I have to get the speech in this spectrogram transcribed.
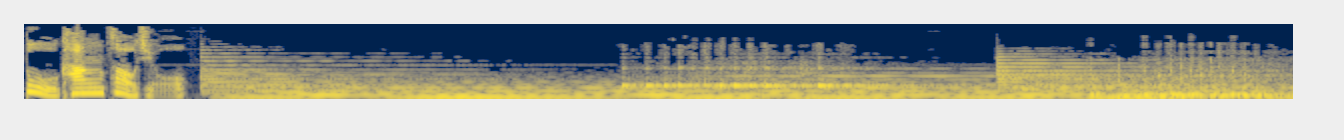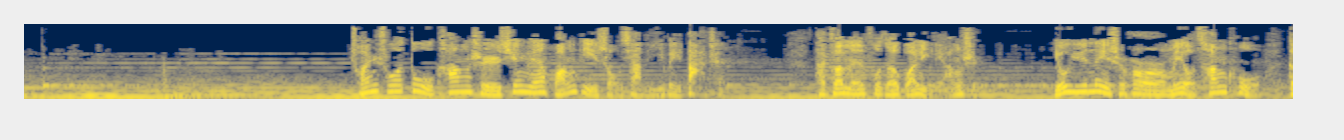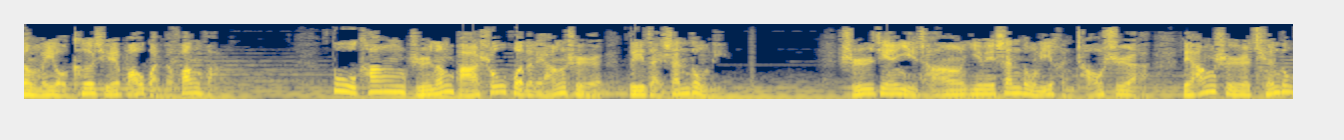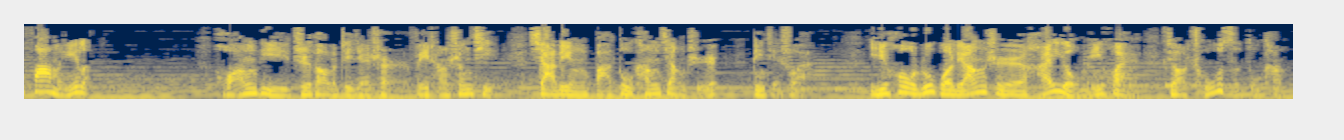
杜康造酒。传说杜康是轩辕皇帝手下的一位大臣，他专门负责管理粮食。由于那时候没有仓库，更没有科学保管的方法，杜康只能把收获的粮食堆在山洞里。时间一长，因为山洞里很潮湿啊，粮食全都发霉了。皇帝知道了这件事儿，非常生气，下令把杜康降职。并且说啊，以后如果粮食还有霉坏，就要处死杜康。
